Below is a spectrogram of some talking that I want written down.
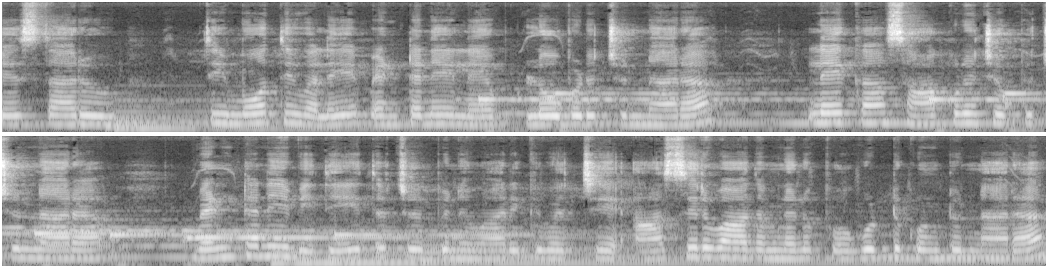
చేస్తారు? తిమోతి వలె వెంటనే లే లోబడుచున్నారా? లేక సాకులు చెప్పుచున్నారా? వెంటనే విధేయత చూపిన వారికి వచ్చే ఆశీర్వాదములను పోగొట్టుకుంటున్నారా?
